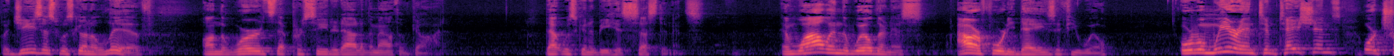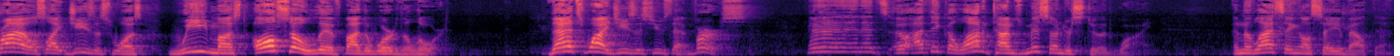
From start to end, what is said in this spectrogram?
But Jesus was going to live on the words that proceeded out of the mouth of God. That was going to be his sustenance. And while in the wilderness, our 40 days, if you will, or when we are in temptations or trials like Jesus was, we must also live by the word of the Lord. That's why Jesus used that verse. And it's, uh, I think, a lot of times misunderstood why. And the last thing I'll say about that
